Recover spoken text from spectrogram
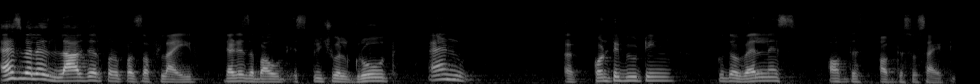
as well as larger purpose of life that is about spiritual growth and uh, contributing to the wellness of the of the society.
